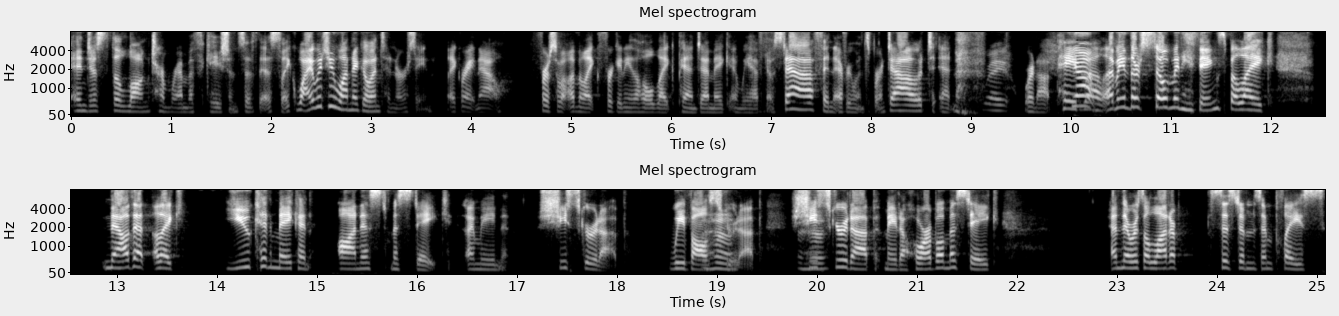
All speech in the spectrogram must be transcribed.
And just the long term ramifications of this. Like, why would you want to go into nursing like right now? First of all, I'm like forgetting the whole like pandemic and we have no staff and everyone's burnt out and Right. we're not paid Yeah. well. I mean, there's so many things, but like now that like you can make an honest mistake. I mean, she screwed up. We've all uh-huh. screwed up. She uh-huh. screwed up, made a horrible mistake. And there was a lot of systems in place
